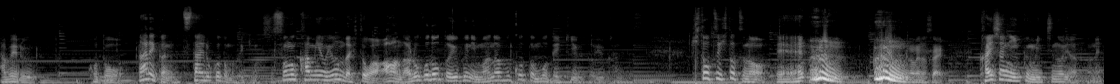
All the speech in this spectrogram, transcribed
食べることを誰かに伝えることもできます。しその紙を読んだ人はああなるほどというふうに学ぶこともできるという感じです。一つ一つの、えー、ごめんなさい。会社に行く道のりだとかね。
